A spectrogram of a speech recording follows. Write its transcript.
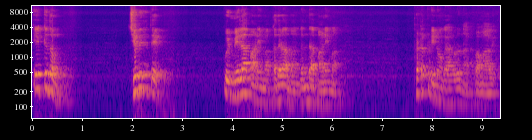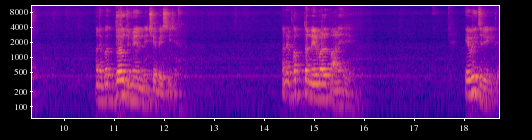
એકદમ જેવી રીતે કોઈ મેલા પાણીમાં કદડામાં ગંદા પાણીમાં ફટકડીનો ગાંગડો નાખવામાં આવે અને બધો જ મેલ નીચે બેસી જાય. અને ફક્ત નિર્મળ પાણી રહે. એવી જ રીતે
